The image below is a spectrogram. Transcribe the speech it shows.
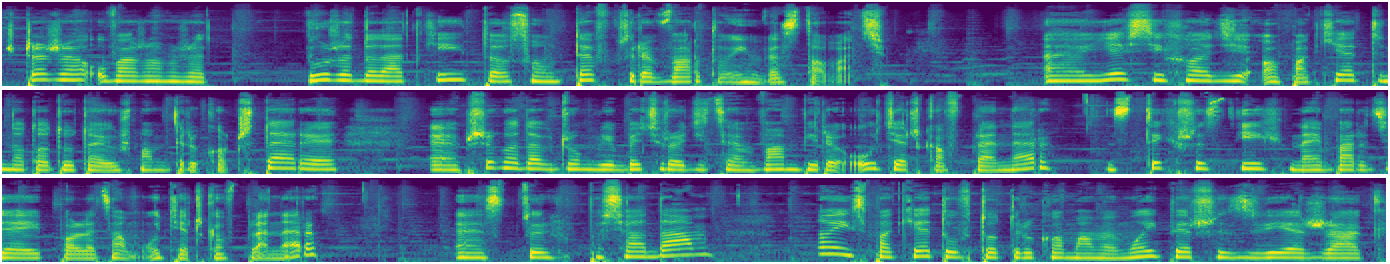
Szczerze uważam, że duże dodatki to są te, w które warto inwestować. E, Jeśli chodzi o pakiety, no to tutaj już mam tylko cztery. E, Przygoda w dżungli, być rodzicem, wampiry, ucieczka w plener. Z tych wszystkich najbardziej polecam ucieczkę w plener, e, z których posiadam. No i z pakietów to tylko mamy mój pierwszy zwierzak,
